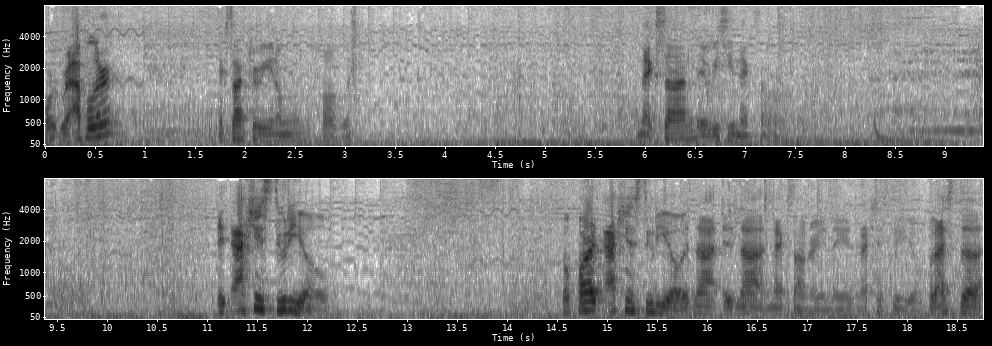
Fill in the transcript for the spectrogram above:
Or grappler? Nexon Korean only, probably. Nexon, if we see Nexon. It Action Studio. So far, Action Studio. It's not. It's not Nexon or anything. It's Action Studio. But that's the.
